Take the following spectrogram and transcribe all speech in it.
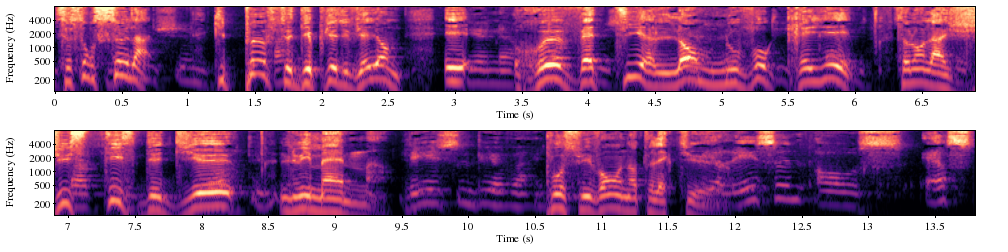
Ce sont ceux-là qui peuvent se dépouiller du vieil homme et revêtir l'homme nouveau créé selon la justice de Dieu lui-même. Poursuivons notre lecture. Wir lesen aus 1.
